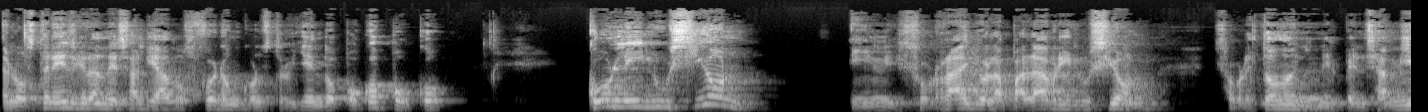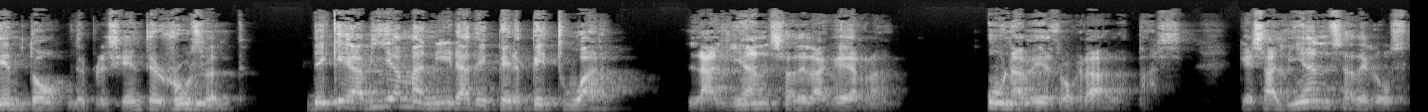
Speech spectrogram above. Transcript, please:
los tres grandes aliados fueron construyendo poco a poco con la ilusión, y subrayo la palabra ilusión, sobre todo en el pensamiento del presidente Roosevelt, de que había manera de perpetuar la alianza de la guerra una vez lograda la paz. Que esa alianza de los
